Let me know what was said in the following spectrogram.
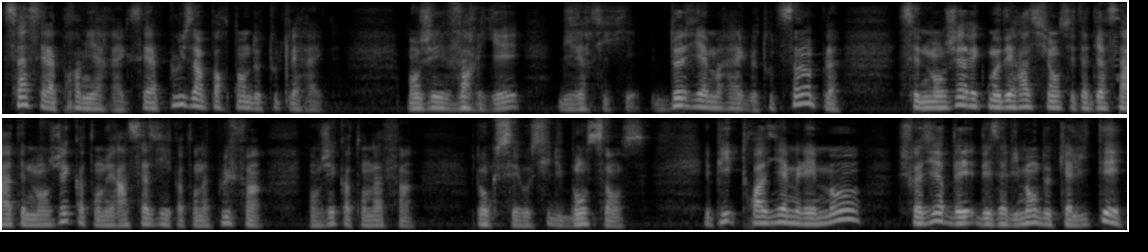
Ça, c'est la première règle. C'est la plus importante de toutes les règles. Manger varié, diversifié. Deuxième règle toute simple, c'est de manger avec modération, c'est-à-dire s'arrêter de manger quand on est rassasié, quand on n'a plus faim, manger quand on a faim. Donc c'est aussi du bon sens. Et puis troisième élément, choisir des, aliments de qualité,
